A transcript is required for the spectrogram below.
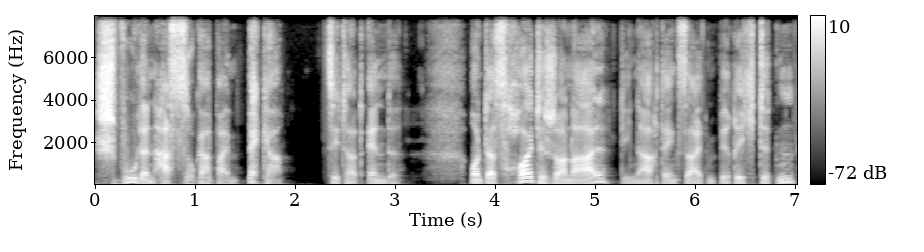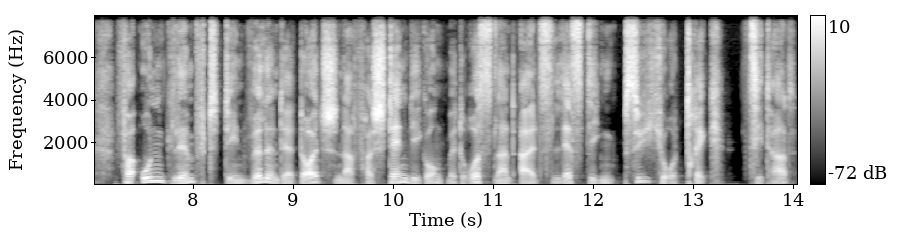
Schwulen Hass sogar beim Bäcker. Zitat Ende. Und das Heute-Journal, die Nachdenkseiten berichteten, verunglimpft den Willen der Deutschen nach Verständigung mit Russland als lästigen Psychotrick. Zitat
